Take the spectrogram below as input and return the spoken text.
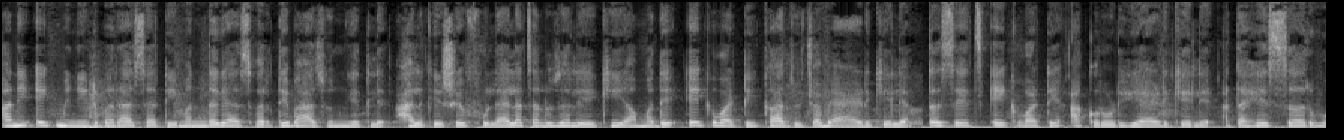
आणि एक मिनिट भरासाठी मंद गॅसवरती भाजून घेतले. हलकेसे फुलायला चालू झाले की यामध्ये एक वाटी काजूच्या ब्या ऍड केल्या. तसेच एक वाटी अक्रोडही ऍड केले. आता हे सर्व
